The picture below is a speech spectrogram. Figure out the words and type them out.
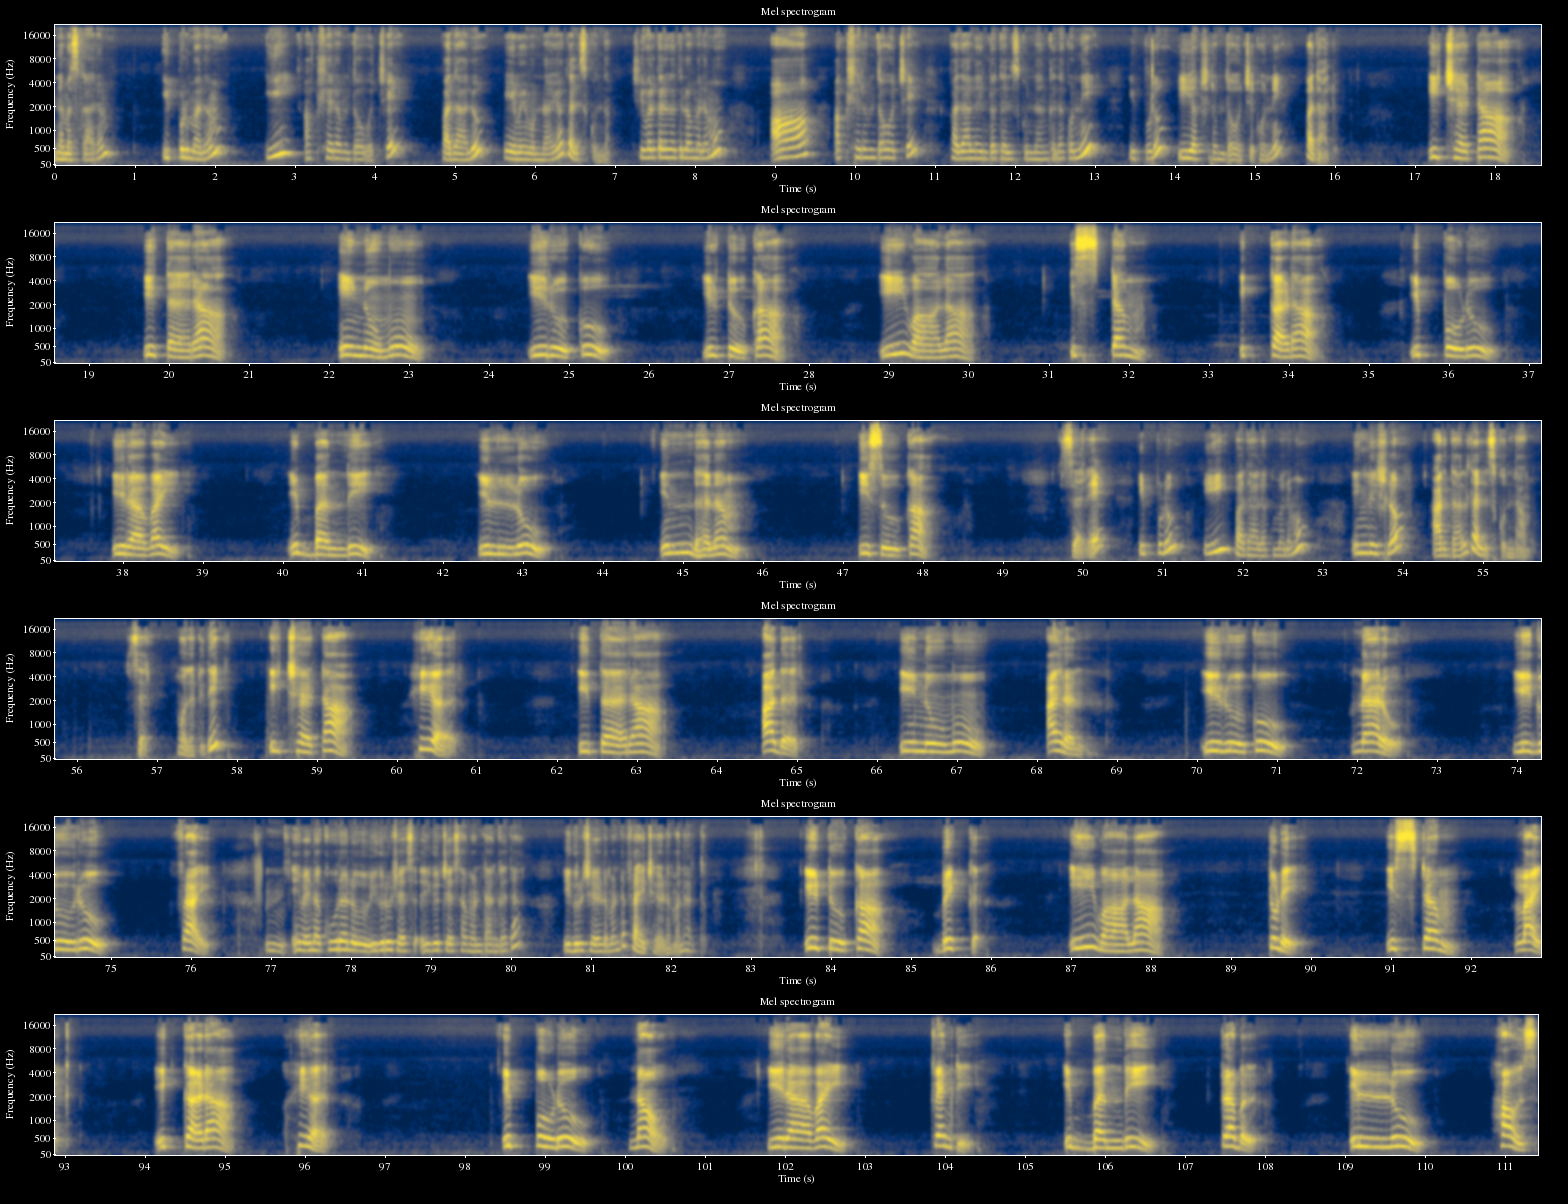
నమస్కారం. ఇప్పుడు మనం ఈ అక్షరంతో వచ్చే పదాలు ఏమేమి ఉన్నాయో తెలుసుకుందాం. చివరి తరగతిలో మనము ఆ అక్షరంతో వచ్చే పదాలు ఏంటో తెలుసుకున్నాం కదా కొన్ని. ఇప్పుడు ఈ అక్షరంతో వచ్చే కొన్ని పదాలు. ఇచ్చట ఇతర ఇనుము ఇరుకు ఇటుక ఇవాళ ఇష్టం ఇక్కడ ఇప్పుడు ఇరవై ఇబ్బంది ఇల్లు ఇంధనం ఇసుక. సరే ఇప్పుడు ఈ పదాలకు మనము ఇంగ్లీష్లో అర్థాలు తెలుసుకుందాము. సరే మొదటిది ఇచ్చట హియర్ ఇతర అదర్ ఇనుము ఐరన్ ఇరుకు నారో ఇగురు ఫ్రై. ఏవైనా కూరలు ఇగురు చేసా ఇగురు చేసామంటాం కదా ఇగురు చేయడం అంటే ఫ్రై చేయడం అని అర్థం. ఇటుక బ్రిక్. ఇవాళ టుడే. ఇష్టం. లైక్. ఇక్కడ. హియర్. ఇప్పుడు. నౌ. ఇరవై. ట్వంటీ. ఇబ్బంది. ట్రబుల్. ఇల్లు. హౌస్.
